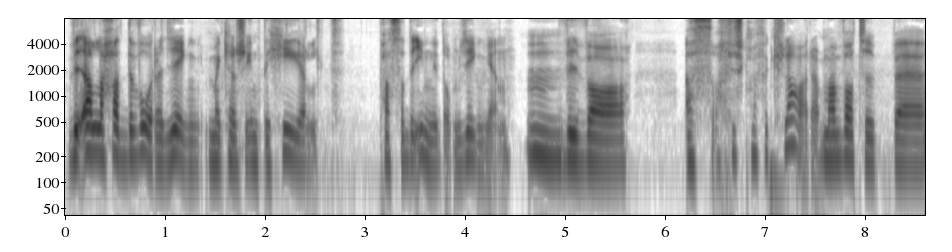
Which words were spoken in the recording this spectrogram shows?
Vi alla hade våra gäng men kanske inte helt passade in i de gängen. Mm. Vi var... Alltså, hur ska man förklara? Man var typ... Eh,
